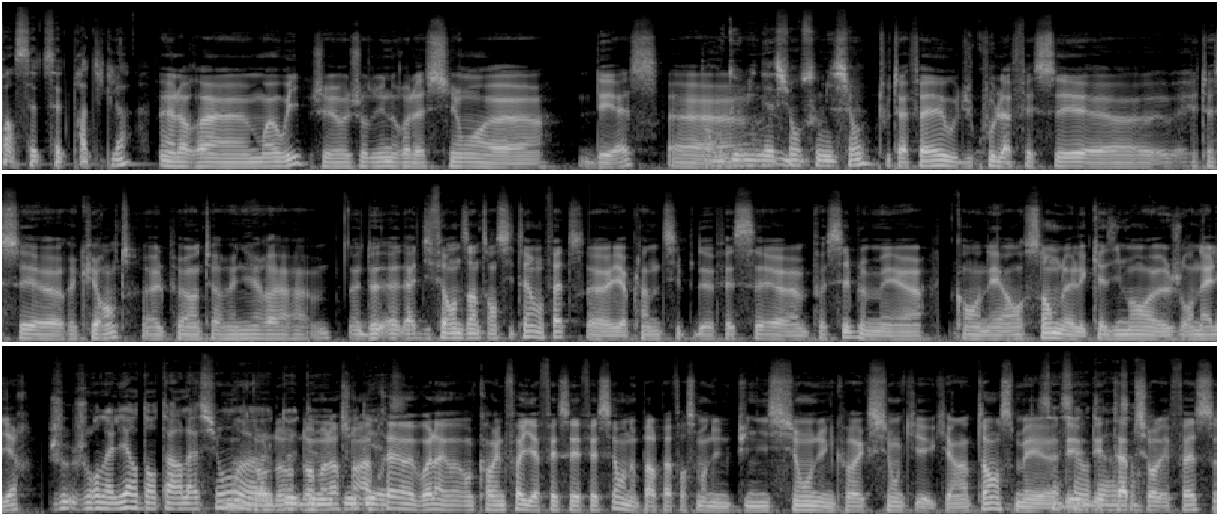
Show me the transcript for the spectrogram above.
enfin cette, cette pratique-là? Alors, euh, moi, oui, j'ai aujourd'hui une relation euh, DS. euh, Donc domination-soumission Tout à fait, où du coup la fessée euh, est assez euh, récurrente. Elle peut intervenir à, différentes intensités en fait. Il y a plein de types de fessées possibles, mais quand on est ensemble, elle est quasiment journalière. Jo- Journalière dans ta relation Dans, dans- de- dans de- ma de relation, après, voilà, encore une fois, il y a fessée et fessée. On ne parle pas forcément d'une punition, d'une correction qui est, qui est intense, mais Ça, des, des tapes sur les fesses,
